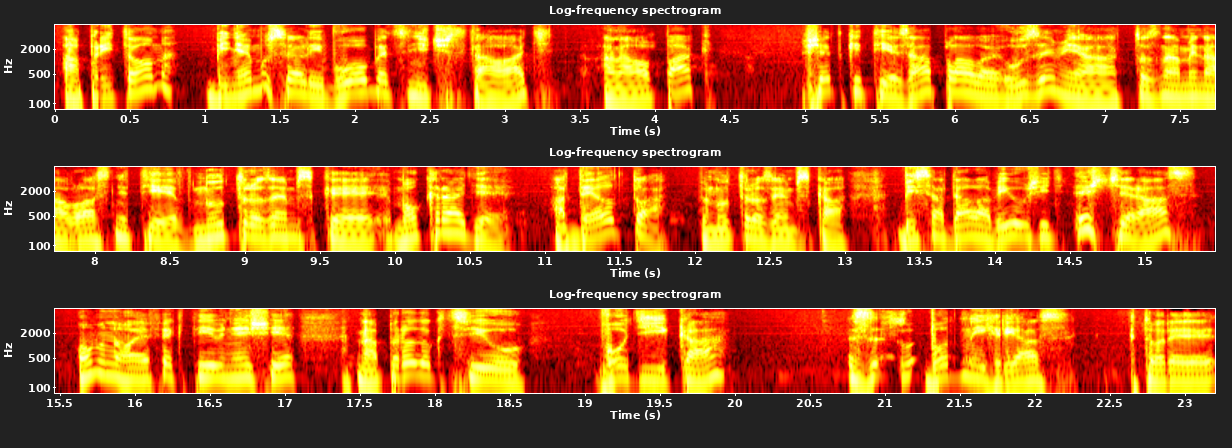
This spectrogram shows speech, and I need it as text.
A pritom by nemuseli vôbec nič stavať a naopak všetky tie záplavové územia, to znamená vlastne tie vnútrozemské mokrade a delta vnútrozemská by sa dala využiť ešte raz o mnoho efektívnejšie na produkciu vodíka z vodných rias, ktoré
